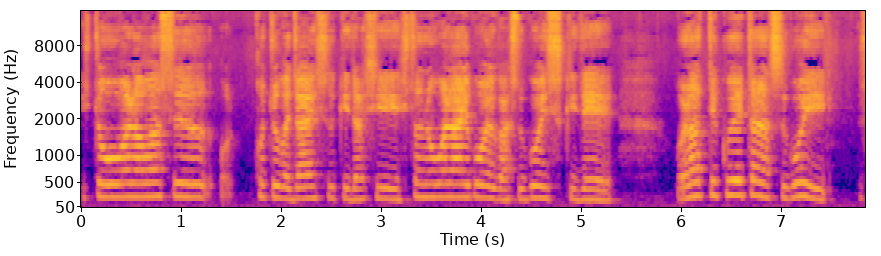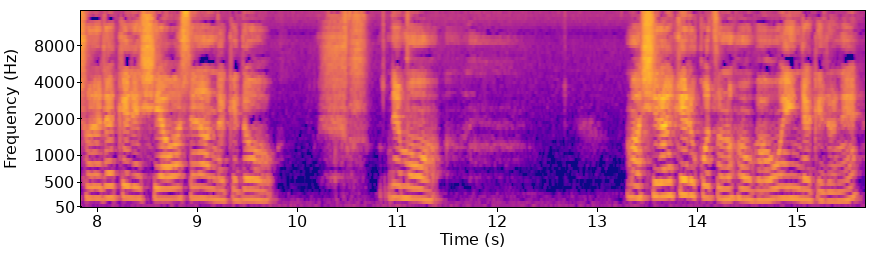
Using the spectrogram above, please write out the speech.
人を笑わすことが大好きだし、人の笑い声がすごい好きで、笑ってくれたらすごいそれだけで幸せなんだけど、でも、まあ、しらけることの方が多いんだけどね。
